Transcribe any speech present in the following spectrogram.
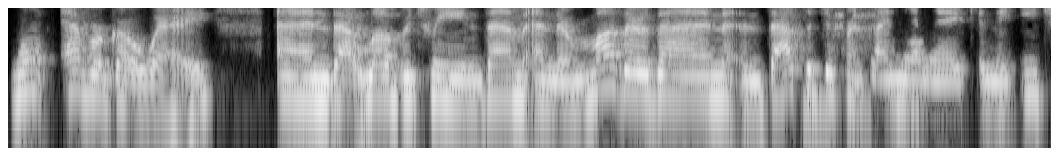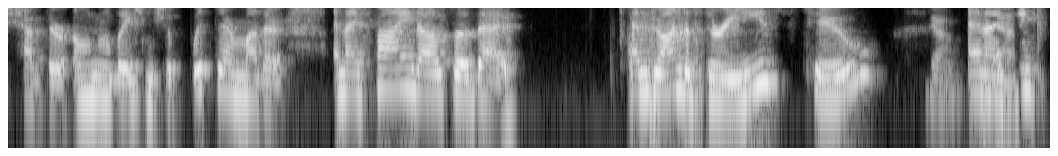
won't ever go away. And that love between them and their mother, then, and that's a different dynamic. And they each have their own relationship with their mother. And I find also that I'm drawn to threes too. Yeah. And Yeah. I think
